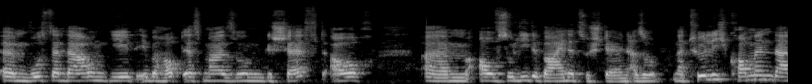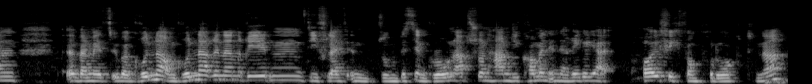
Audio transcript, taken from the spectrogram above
Ähm, wo es dann darum geht, überhaupt erstmal so ein Geschäft auch ähm, auf solide Beine zu stellen. Also natürlich kommen dann, äh, wenn wir jetzt über Gründer und Gründerinnen reden, die vielleicht in so ein bisschen Grown-ups schon haben, die kommen in der Regel ja häufig vom Produkt. Ne?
